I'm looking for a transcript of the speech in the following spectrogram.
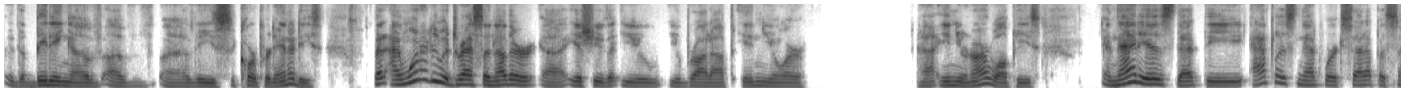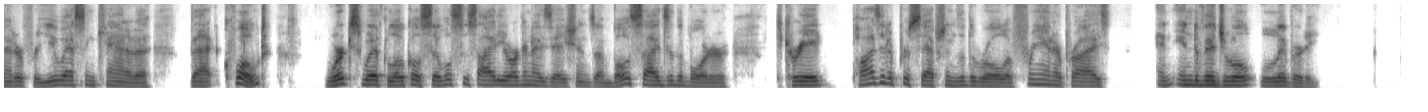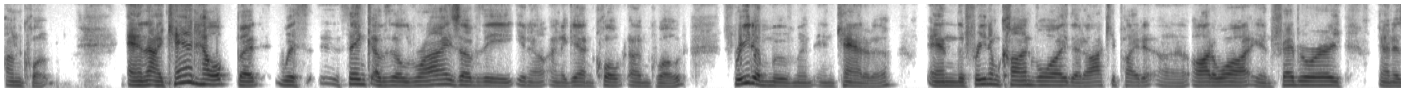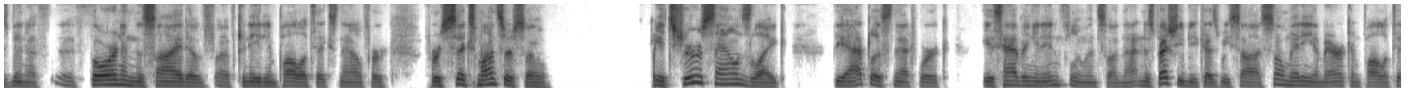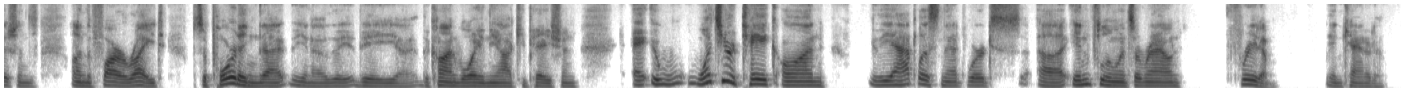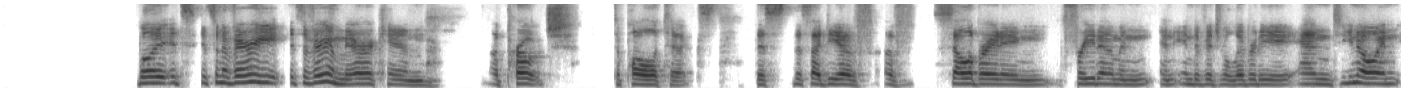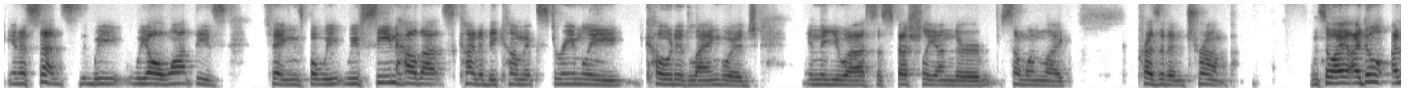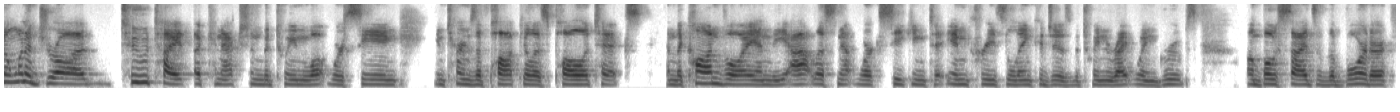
the bidding of of uh, these corporate entities. But I wanted to address another uh, issue that you you brought up in your in your narwhal piece, and that is that the Atlas Network set up a center for U.S. and Canada that quote works with local civil society organizations on both sides of the border to create positive perceptions of the role of free enterprise and individual liberty unquote. And i can't help but with think of the rise of the you know and again quote unquote freedom movement in canada and the freedom convoy that occupied uh, ottawa in february and has been a, a, thorn in the side of, of canadian politics now for for six months or so, it sure sounds like the Atlas Network is having an influence on that, and especially because we saw so many American politicians on the far right supporting that, you know, the the uh, the convoy and the occupation. What's your take on the Atlas Network's uh, influence around freedom in Canada? Well, it's it's in a very it's a very American approach to politics this this idea of of celebrating freedom and, and individual liberty. And you know in in a sense we we all want these things but we we've seen how that's kind of become extremely coded language in the US especially under someone like President Trump. And so I, I don't I don't want to draw too tight a connection between what we're seeing in terms of populist politics and the convoy and the Atlas network seeking to increase linkages between right wing groups on both sides of the border.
